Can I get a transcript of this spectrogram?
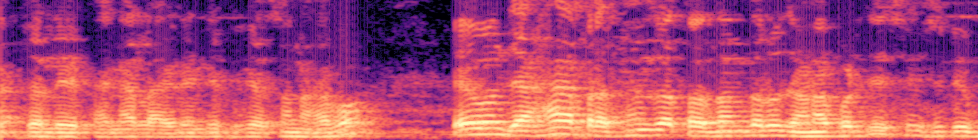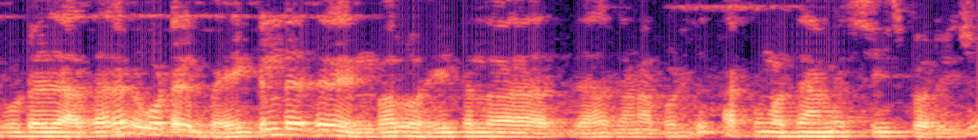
ଆକ୍ଚୁଆଲି ଫାଇନାଲ୍ ଆଇଡେଣ୍ଟିଫିକେସନ୍ ହେବ ଏବଂ ଯାହା ପ୍ରାଥମିକ ତଦନ୍ତରୁ ଜଣାପଡ଼ିଛି C C T V footage ଆଧାରରେ ଗୋଟେ ଭେହିକିଲ୍ଟା ଏଥିରେ ଇନଭଲ୍ଭ ହୋଇଥିଲା ଯାହା ଜଣାପଡ଼ିଛି ତାକୁ ମଧ୍ୟ ଆମେ ସିଜ୍ କରିଛୁ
